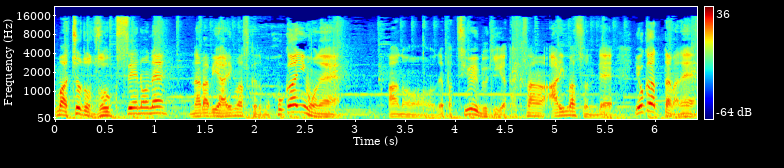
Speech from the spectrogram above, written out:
まあちょっと属性のね、並びありますけども、他にもね、あの、やっぱ強い武器がたくさんありますんで、よかったらね、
